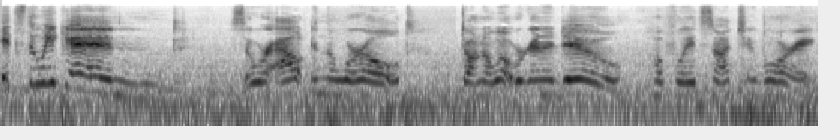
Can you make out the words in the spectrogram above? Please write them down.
It's the weekend, so we're out in the world. Don't know what we're gonna do. Hopefully it's not too boring.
